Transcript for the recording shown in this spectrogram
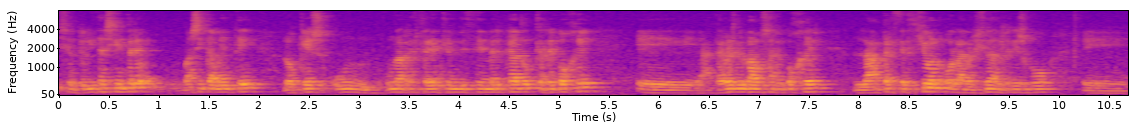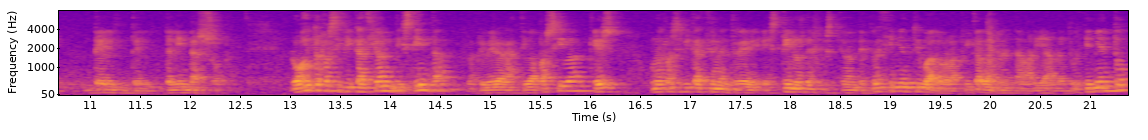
se utiliza siempre básicamente lo que es una referencia índice de mercado que recoge, eh, a través del vamos a recoger la percepción o la versión al riesgo eh, del, del, inversor. Luego hay otra clasificación distinta, la primera la activa pasiva, que es una clasificación entre estilos de gestión de crecimiento y valor aplicado en renta variable. de crecimiento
